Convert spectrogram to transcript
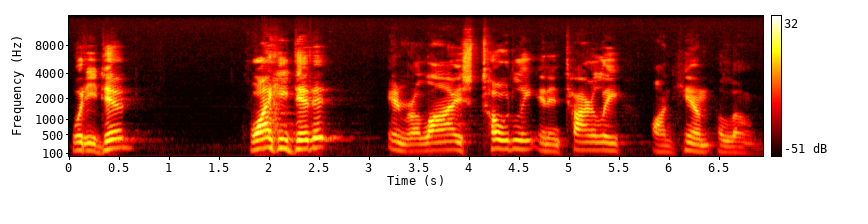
what he did, why he did it, and relies totally and entirely on him alone.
